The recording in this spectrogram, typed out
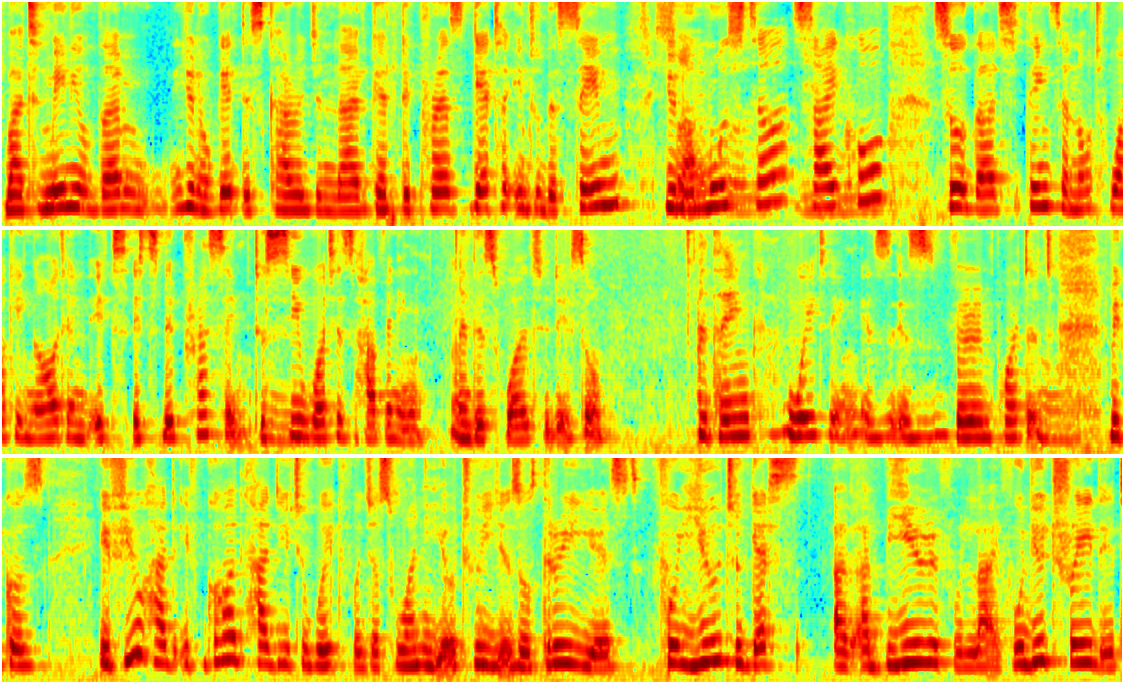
But many of them you know get discouraged in life get depressed get into the same you know Cycle. muster mm-hmm. cycle so that things are not working out and it's it's depressing to see mm. what is happening in this world today. So I think waiting is, is very important mm. because if you had if God had you to wait for just one year or two years or three years for you to get a beautiful life, would you trade it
